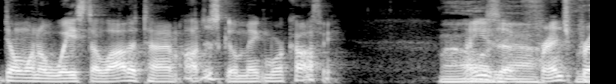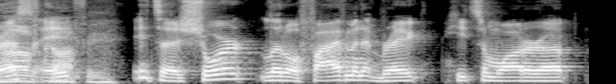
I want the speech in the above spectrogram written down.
don't want to waste a lot of time, I'll just go make more coffee. I Oh, use yeah. a French press. It- it's a short little five minute break. Heat some water up,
